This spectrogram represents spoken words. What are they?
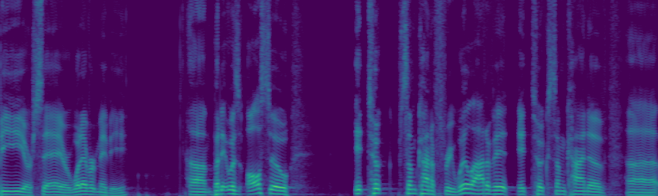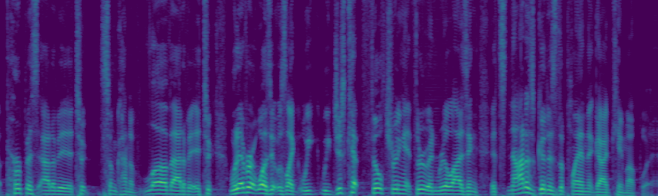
be or say or whatever it may be. Um, but it was also it took some kind of free will out of it. It took some kind of uh, purpose out of it. It took some kind of love out of it. It took whatever it was. It was like we, we just kept filtering it through and realizing it's not as good as the plan that God came up with.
